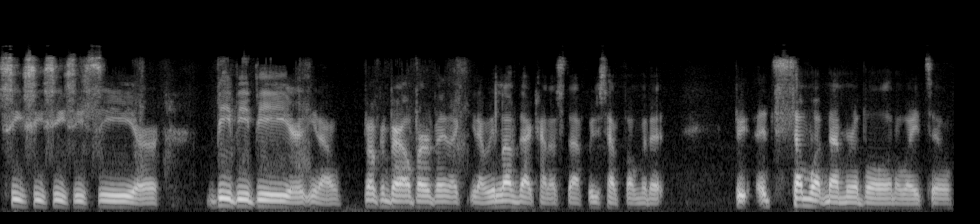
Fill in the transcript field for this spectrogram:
CCCCC or BBB or, you know, broken barrel bourbon. Like, you know, we love that kind of stuff. We just have fun with it. It's somewhat memorable in a way too.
